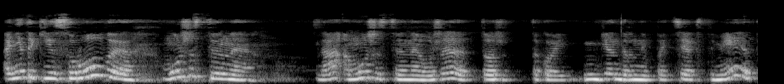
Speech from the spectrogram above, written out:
они такие суровые, мужественные, да, а мужественное уже тоже такой гендерный подтекст имеет.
